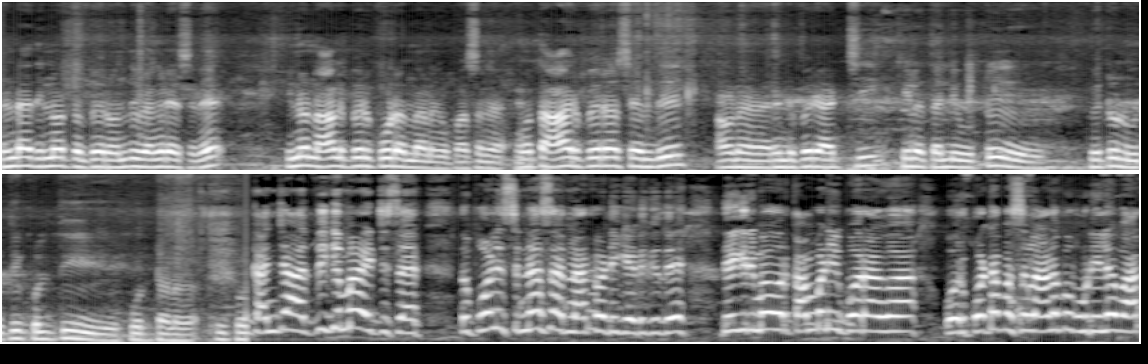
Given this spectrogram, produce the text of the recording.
ரெண்டாவது இன்னொருத்தன் பேர் வந்து வெங்கடேசனு. இன்னும் நாலு பேர் கூட இருந்தானுங்க பசங்க. மொத்தம் ஆறு பேராக சேர்ந்து அவனை ரெண்டு பேரும் அடித்து கீழே தள்ளி விட்டு பெட்ரோல் ஊற்றி கொளுத்தி போட்டானுங்க இப்போ கஞ்சா அதிகமாக ஆயிடுச்சு சார். இந்த போலீஸ் என்ன சார் நடவடிக்கை எடுக்குது? தைரியமாக ஒரு கம்பெனிக்கு போகிறாங்க ஒரு பொட்டை பசங்களை அனுப்ப முடியல வர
